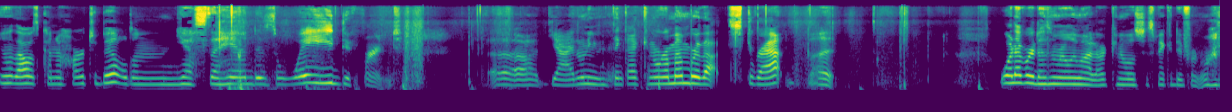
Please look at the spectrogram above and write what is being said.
You know, that was kind of hard to build, and yes, the hand is way different. Uh, yeah, I don't even think I can remember that strat, but whatever, it doesn't really matter. I can always just make a different one.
